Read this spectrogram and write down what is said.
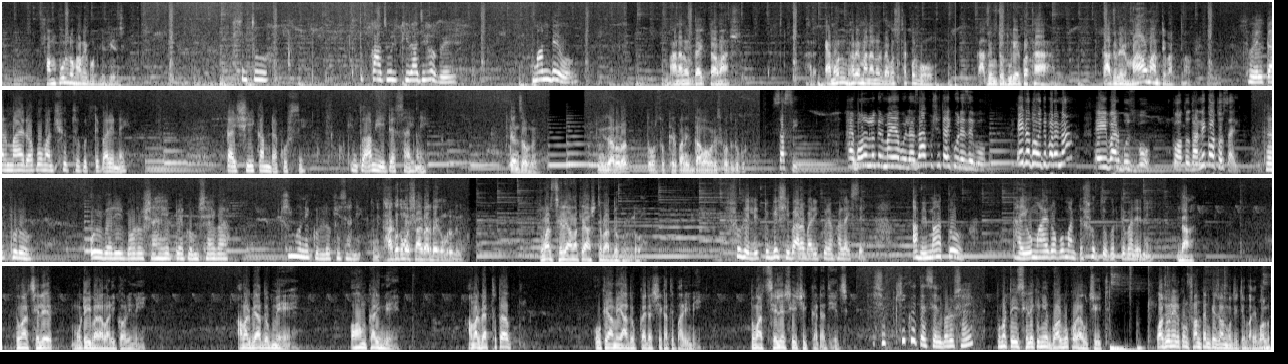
সম্পূর্ণভাবে বদলে দিয়েছে। কিন্তু কাজল কি রাজি হবে? মানবেও? মানানোর দায়িত্ব আমার। আর এমনভাবে মানানোর ব্যবস্থা করব কাজল তো দূরের কথা কাজলের মাও মানতে পারতে হবে। সোহেল তার মায়ের অপমান সহ্য করতে পারে নাই। তাই সেই কামটা করছে কিন্তু আমি এটা চাই নাই। ক্যান্সেল নয় তুমি জানো না তোর চোখের পানির দাম আমার কাছে কতটুকু? সাসি হ্যাঁ বড় লোকের মাইয়া বইলা যা খুশি তাই করে যাব এটা তো হইতে পারে না। এইবার বুঝব কত ধানে কত চাইল তারপরও ওই বাড়ির বড় সাহেব বেগম সাহেবা কি মনে করল কে জানে? তুমি থাকো তোমার সাহেব আর বেগম রলই তোমার ছেলে আমাকে আসতে বাধ্য করল। সোহেল একটু বেশি বাড়াবাড়ি করে ফেলাইছে। আমি মা তো তাই ও মায়ের অপমানটা সহ্য করতে পারে নাই। না তোমার ছেলে মোটেই বাড়াবাড়ি করেনি। আমার বেয়াদব মেয়ে অহংকারী মেয়ে। আমার ব্যর্থতা ওকে আমি আদব কায়দা শেখাতে পারিনি। তোমার ছেলে সেই শিক্ষাটা দিয়েছে। এসব কি কইতাছেন বড় সাহেব? তোমার তো এই ছেলেকে নিয়ে গর্ব করা উচিত। কজন এরকম সন্তানকে জন্ম দিতে পারে বলো?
